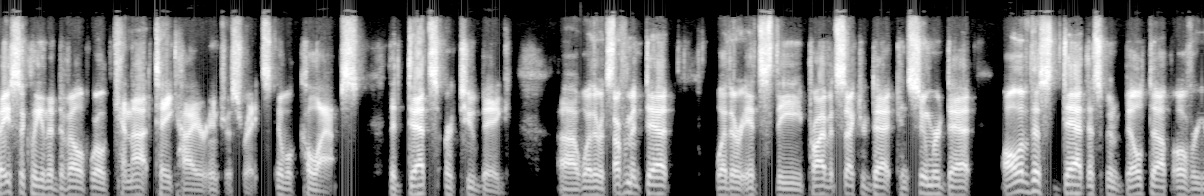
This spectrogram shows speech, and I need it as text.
basically in the developed world, cannot take higher interest rates. It will collapse. The debts are too big. Uh, whether it's government debt, whether it's the private sector debt, consumer debt, all of this debt that's been built up over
